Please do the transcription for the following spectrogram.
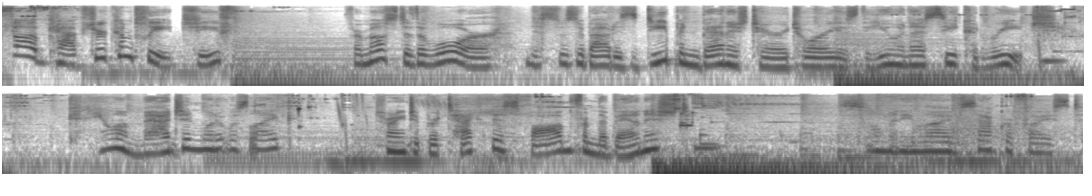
Fob capture complete, Chief. For most of the war, this was about as deep in banished territory as the UNSC could reach. Can you imagine what it was like? Trying to protect this fob from the banished? So many lives sacrificed.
